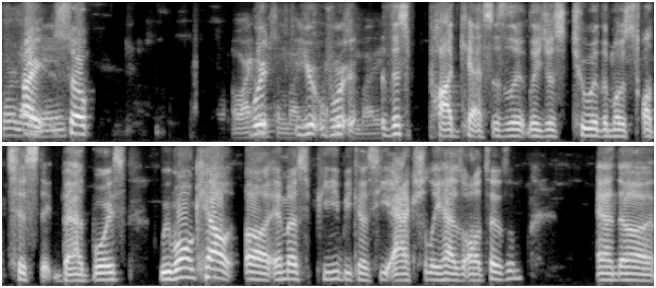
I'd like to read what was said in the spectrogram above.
All right, games. so oh, I we're- somebody. you're- I we're- somebody. this podcast is literally just two of the most autistic bad boys. We won't count uh, MSP because he actually has autism, and uh,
